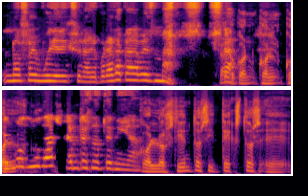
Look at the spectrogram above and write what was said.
no, soy muy de diccionario, pero ahora cada vez más. tengo dudas que antes no tenía. Con los cientos y textos, eh,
